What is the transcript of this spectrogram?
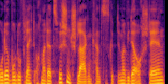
oder wo du vielleicht auch mal dazwischen schlagen kannst. Es gibt immer wieder auch Stellen,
